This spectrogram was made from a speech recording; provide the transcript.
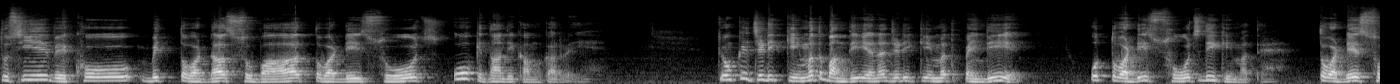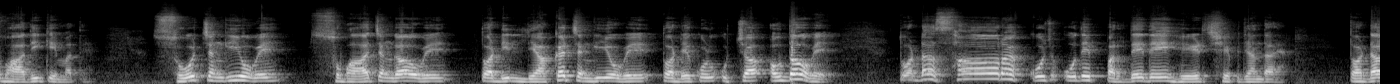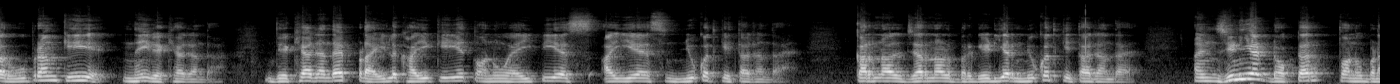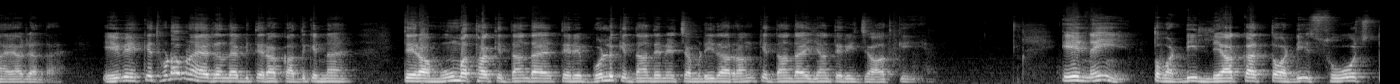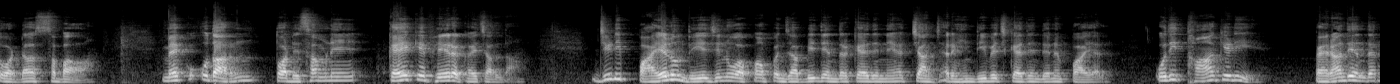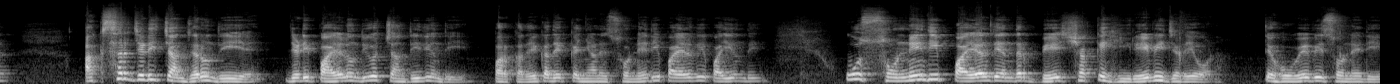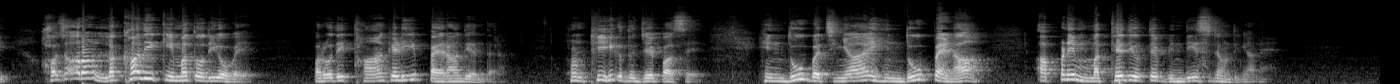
ਤੁਸੀਂ ਇਹ ਵੇਖੋ ਵੀ ਤੁਹਾਡਾ ਸੁਭਾਅ, ਤੁਹਾਡੀ ਸੋਚ, ਉਹ ਕਿਦਾਂ ਦੀ ਕੰਮ ਕਰ ਰਹੀ ਹੈ। ਕਿਉਂਕਿ ਜਿਹੜੀ ਕੀਮਤ ਬਣਦੀ ਹੈ ਨਾ, ਜਿਹੜੀ ਕੀਮਤ ਪੈਂਦੀ ਹੈ, ਉਹ ਤੁਹਾਡੀ ਸੋਚ ਦੀ ਕੀਮਤ ਹੈ, ਤੁਹਾਡੇ ਸੁਭਾਅ ਦੀ ਕੀਮਤ ਹੈ। ਸੋਚ ਚੰਗੀ ਹੋਵੇ, ਸੁਭਾਅ ਚੰਗਾ ਹੋਵੇ, ਤੁਹਾਡੀ ਲਿਆਕਤ ਚੰਗੀ ਹੋਵੇ, ਤੁਹਾਡੇ ਕੋਲ ਉੱਚਾ ਅਹੁਦਾ ਹੋਵੇ, ਤੁਹਾਡਾ ਸਾਰਾ ਕੁਝ ਉਹਦੇ ਪਰਦੇ ਦੇ ਹੇਠ ਛਿਪ ਜਾਂਦਾ ਹੈ। ਤੁਹਾਡਾ ਰੂਪ ਰੰਗ ਕੀ ਹੈ? ਨਹੀਂ ਵੇਖਿਆ ਜਾਂਦਾ। ਵੇਖਿਆ ਜਾਂਦਾ ਹੈ, ਪੜ੍ਹਾਈ ਲਿਖਾਈ ਕੀ ਹੈ, ਤੁਹਾਨੂੰ ਆਈਪੀਐਸ ਆਈਏਐਸ ਨਿਯੁਕਤ ਕੀਤਾ ਜਾਂਦਾ ਹੈ। ਕਰਨਲ ਜਰਨਲ ਬ੍ਰਿਗੇਡੀਅਰ ਨਿਯੁਕਤ ਕੀਤਾ ਜਾਂਦਾ ਹੈ। ਇੰਜੀਨੀਅਰ ਡਾਕਟਰ ਤੁਹਾਨੂੰ ਬਣਾਇਆ ਜਾਂਦਾ ਹੈ। ਇਹ ਵੇਖ ਕੇ ਥੋੜਾ ਬਣਾਇਆ ਜਾਂਦਾ ਵੀ ਤੇਰਾ ਕੱਦ ਕਿੰਨਾ ਹੈ, ਤੇਰਾ ਮੂੰਹ ਮੱਥਾ ਕਿੱਦਾਂ ਦਾ ਹੈ, ਤੇਰੇ ਬੁੱਲ ਕਿੱਦਾਂ ਦੇ ਨੇ, ਚਮੜੀ ਦਾ ਰੰਗ ਕਿੱਦਾਂ ਦਾ ਹੈ ਜਾਂ ਤੇਰੀ ਜਾਤ ਕੀ ਹੈ। ਇਹ ਨਹੀਂ, ਤੁਹਾਡੀ ਲਿਆਕਤ, ਤੁਹਾਡੀ ਸੋਚ, ਤੁਹਾਡਾ ਸੁਭਾਅ। ਮੈਂ ਇੱਕ ਉਦਾਹਰਨ ਤੁਹਾਡੇ ਸਾਹਮਣੇ ਕਹਿ ਕੇ ਫੇਰ ਅੱਗੇ ਚੱਲਦਾ ਜਿਹੜੀ ਪਾਇਲ ਹੁੰਦੀ ਹੈ, ਜਿਹਨੂੰ ਆਪਾਂ ਪੰਜਾਬੀ ਦੇ ਅੰਦਰ ਕਹਿ ਦਿੰਦੇ ਆ ਝਾਂਜਰ ਹਿੰਦੀ ਵਿੱਚ ਕਹਿ ਦਿੰਦੇ ਨੇ ਪਾਇਲ, ਉਹਦੀ ਥਾਂ ਕਿਹੜੀ ਹੈ? ਪੈਰਾਂ ਦੇ ਅੰਦਰ। ਅਕਸਰ ਜਿਹੜੀ ਝਾਂਜਰ ਹੁੰਦੀ ਹੈ, ਜਿਹੜੀ ਪਾਇਲ ਹੁੰਦੀ, ਉਹ ਚਾਂਦੀ ਦੀ ਹੁੰਦੀ ਹੈ, ਪਰ ਕਦੇ-ਕਦੇ ਕਈਆਂ ਨੇ ਸੋਨੇ ਦੀ ਪਾਇਲ ਵੀ ਪਾਈ ਹੁੰਦੀ। ਉਹ ਸੋਨੇ ਦੀ ਪਾਇਲ ਦੇ ਅੰਦਰ ਬੇਸ਼ੱਕ ਹੀਰੇ ਵੀ ਜੜੇ ਹੋਣ, ਤੇ ਹੋਵੇ ਵੀ ਸੋਨੇ ਦੀ, ਹਜ਼ਾਰਾਂ ਲੱਖਾਂ ਦੀ ਕੀਮਤ ਉਹਦੀ ਹੋਵੇ, ਪਰ ਉਹਦੀ ਥਾਂ ਕਿਹੜੀ ਹੈ? ਪੈਰਾਂ ਦੇ ਅੰਦਰ। ਹੁਣ ਠੀਕ ਦੂਜੇ ਪਾਸੇ। ਹਿੰਦੂ ਬੱਚੀਆਂ ਹਿੰਦੂ ਭੈਣਾਂ ਆਪਣੇ ਮੱਥੇ ਦੇ ਉੱਤੇ ਬਿੰਦੀ ਸਜਾਉਂਦੀਆਂ ਨੇ।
